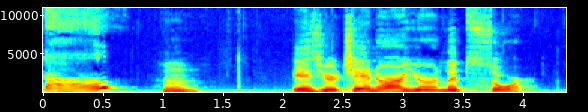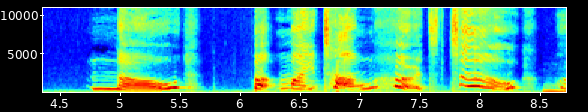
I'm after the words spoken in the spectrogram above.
No, Hmm. Is your chin or are your lips sore? no, but my tongue hurts too. What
